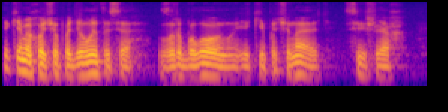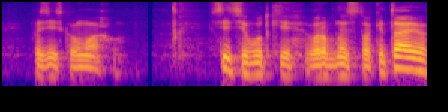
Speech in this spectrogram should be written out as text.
яким я хочу поділитися з риболовами, які починають свій шлях в азійському маху. Всі ці вудки виробництва Китаю,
